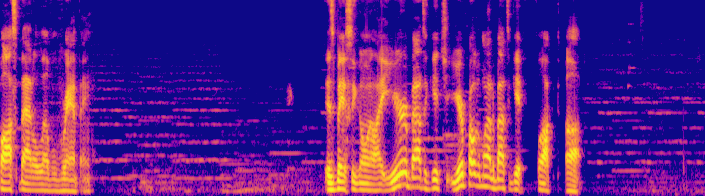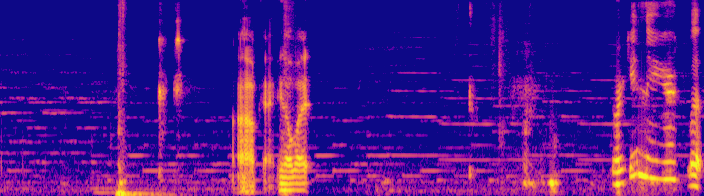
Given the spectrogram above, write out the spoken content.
boss battle level ramping. It's basically going like you're about to get your Pokemon about to get fucked up. Okay, you know what? We're getting there. Look,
